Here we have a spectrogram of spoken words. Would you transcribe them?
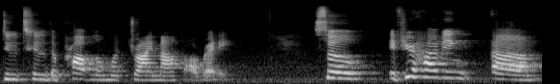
due to the problem with dry mouth already. So if you're having um,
